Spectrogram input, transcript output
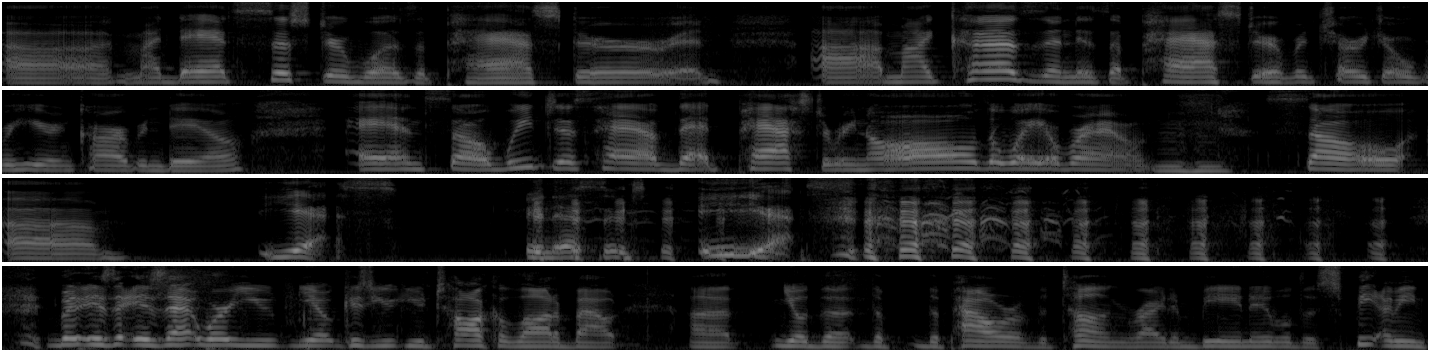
Uh, my dad's sister was a pastor, and uh, my cousin is a pastor of a church over here in Carbondale. And so we just have that pastoring all the way around. So, um, yes, in essence, yes. but is is that where you you know because you you talk a lot about uh, you know the, the the power of the tongue right and being able to speak i mean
